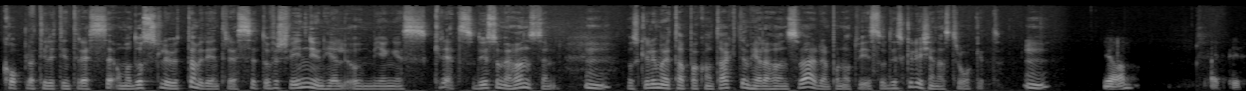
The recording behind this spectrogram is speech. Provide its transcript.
kopplat till ett intresse. Om man då slutar med det intresset. Då försvinner ju en hel umgängeskrets. Och det är som med hönsen. Mm. Då skulle man ju tappa kontakten med hela hönsvärlden på något vis. Och det skulle ju kännas tråkigt. Mm. Ja, faktiskt.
